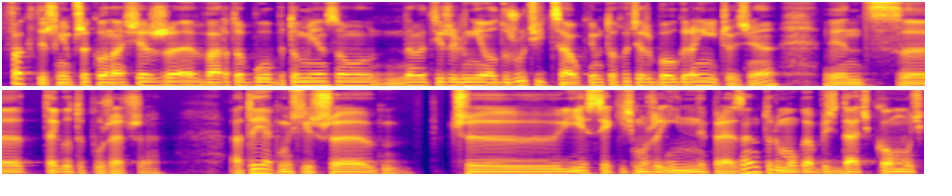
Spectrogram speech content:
faktycznie przekona się, że warto byłoby to mięso, nawet jeżeli nie odrzucić całkiem, to chociażby ograniczyć, nie? Więc e, tego typu rzeczy. A ty jak myślisz, e, czy jest jakiś może inny prezent, który mogłabyś dać komuś,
